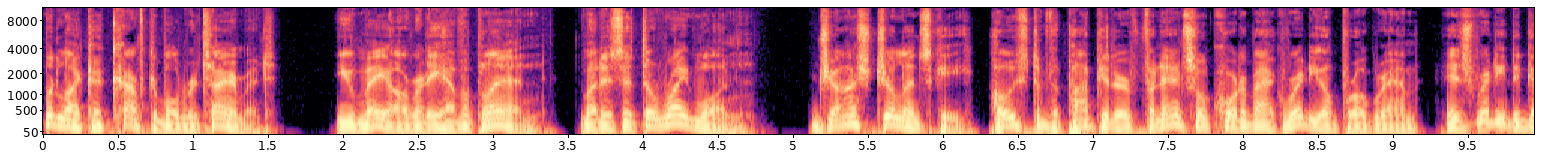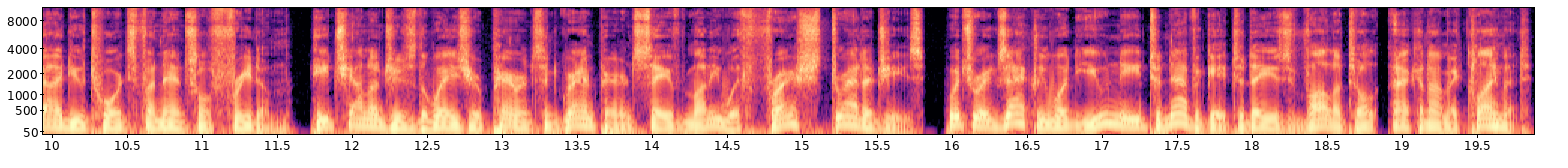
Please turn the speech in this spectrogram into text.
would like a comfortable retirement. You may already have a plan, but is it the right one? Josh Jalinski, host of the popular Financial Quarterback radio program, is ready to guide you towards financial freedom. He challenges the ways your parents and grandparents saved money with fresh strategies, which are exactly what you need to navigate today's volatile economic climate.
